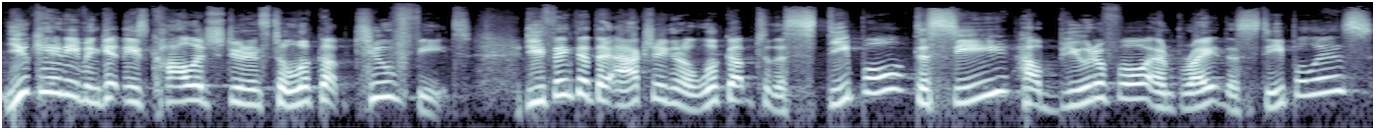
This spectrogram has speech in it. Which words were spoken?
you can't even get these college students to look up two feet. Do you think that they're actually going to look up to the steeple to see how beautiful and bright the steeple is?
